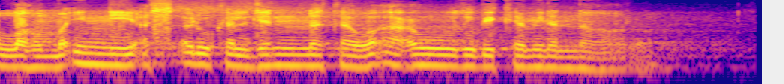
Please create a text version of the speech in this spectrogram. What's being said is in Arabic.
اللهم إني أسألك الجنة وأعوذ بك من النار.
